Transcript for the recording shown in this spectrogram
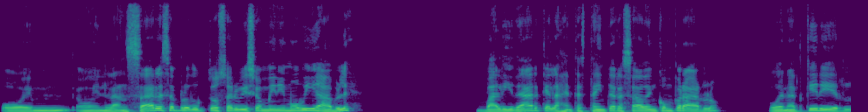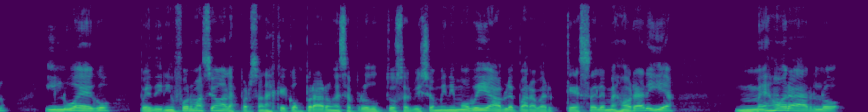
o en, o en lanzar ese producto o servicio mínimo viable, validar que la gente está interesada en comprarlo o en adquirirlo y luego pedir información a las personas que compraron ese producto o servicio mínimo viable para ver qué se le mejoraría, mejorarlo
